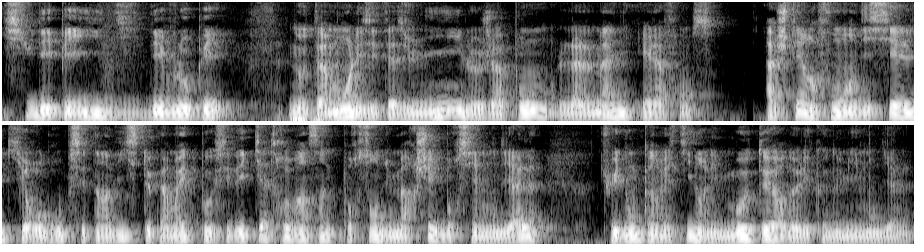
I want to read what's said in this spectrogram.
issues des pays dits développés, notamment les États-Unis, le Japon, l'Allemagne et la France. Acheter un fonds indiciel qui regroupe cet indice te permet de posséder 85% du marché boursier mondial, tu es donc investi dans les moteurs de l'économie mondiale.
